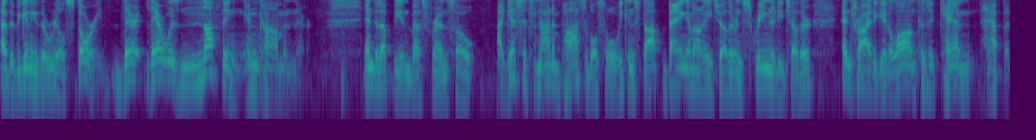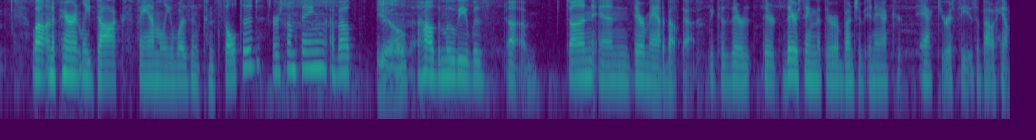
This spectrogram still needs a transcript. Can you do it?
at the beginning of the real story. There, there was nothing in common there. Ended up being best friends. So I guess it's not impossible. So we can stop banging on each other and screaming at each other and try to get along because it can happen. Well, and apparently Doc's family wasn't consulted or something about Yeah. how the movie was uh, done, and they're mad about that because they're they're they're saying that there are a bunch of inaccuracies about him.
